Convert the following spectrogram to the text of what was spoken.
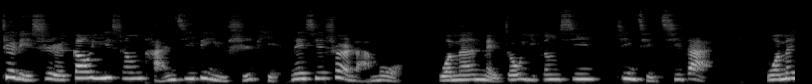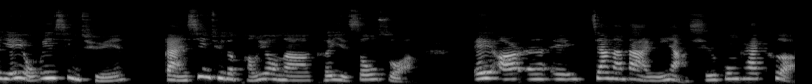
这里是高医生谈疾病与食品那些事儿栏目，我们每周一更新，敬请期待。我们也有微信群，感兴趣的朋友呢可以搜索 ARNA 加拿大营养师公开课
